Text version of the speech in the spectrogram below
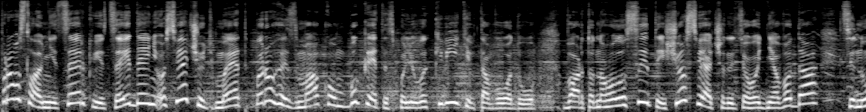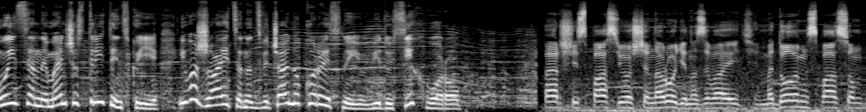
В православній церкві в цей день освячують мед, пироги з маком, букети з польових квітів та воду. Варто наголосити, що освячена цього дня вода цінується не менше стрітинської і вважається надзвичайно корисною від усіх хвороб. Перший спас його ще в народі називають медовим спасом,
